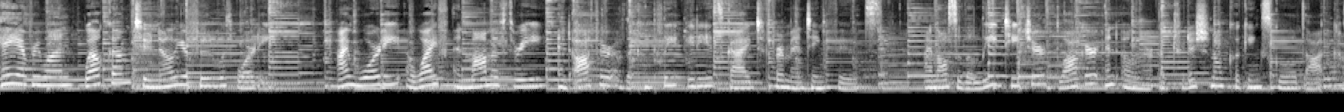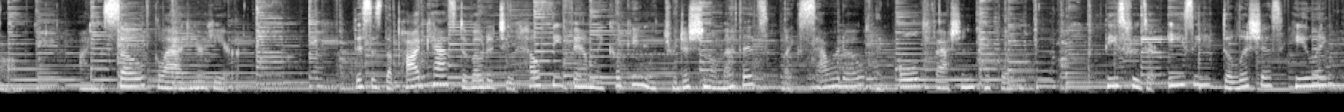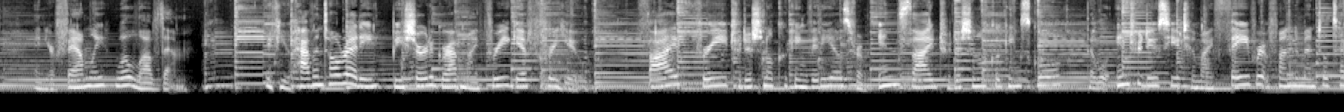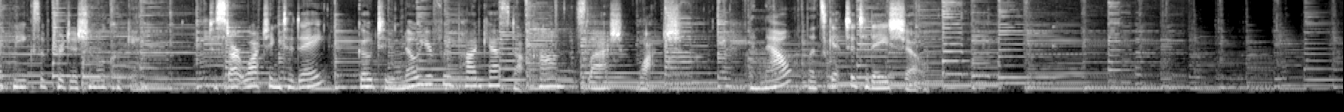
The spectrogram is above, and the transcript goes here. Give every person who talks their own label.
Speaker 1: Hey everyone, welcome to Know Your Food with Wardee. I'm Wardee, a wife and mom of three, and author of The Complete Idiot's Guide to Fermenting Foods. I'm also the lead teacher, blogger, and owner of TraditionalCookingSchool.com. I'm so glad you're here. This is the podcast devoted to healthy family cooking with traditional methods like sourdough and old fashioned pickling. These foods are easy, delicious, healing, and your family will love them. If you haven't already, be sure to grab my free gift for you five free traditional cooking videos from inside Traditional Cooking School that will introduce you to my favorite fundamental techniques of traditional cooking. To start watching today, go to knowyourfoodpodcast.com slash watch. And now, let's get to today's show.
